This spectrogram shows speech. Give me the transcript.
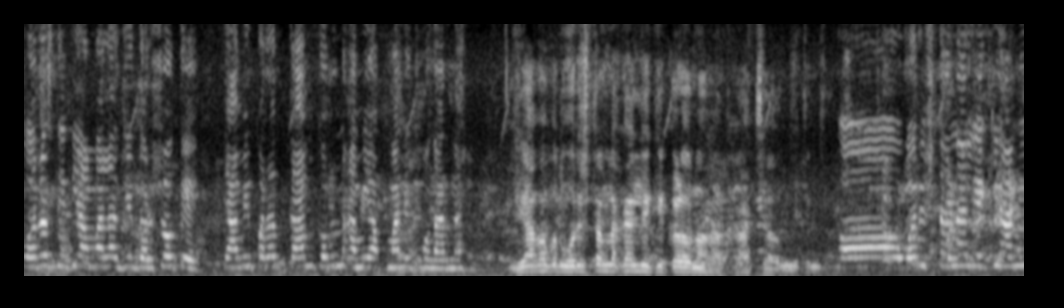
परिस्थिती आम्हाला जी दर्शवते ते आम्ही परत काम करून आम्ही अपमानित होणार नाही. याबाबत वरिष्ठांना काय लेखी कळवणार आहात का? आजच्या मिटिंगचा अ, वरिष्ठांना लेखी आम्ही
